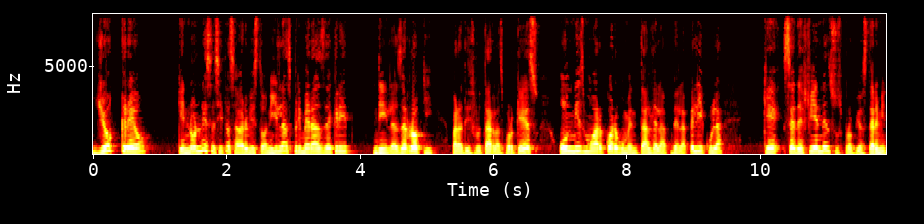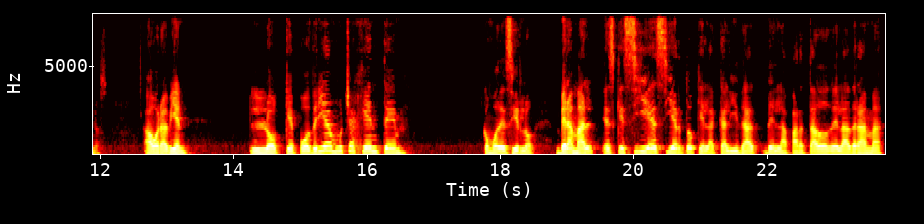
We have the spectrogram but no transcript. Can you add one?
yo creo que no necesitas haber visto ni las primeras de Creed ni las de Rocky para disfrutarlas, porque es un mismo arco argumental de la, de la película que se defiende en sus propios términos. Ahora bien, lo que podría mucha gente, ¿cómo decirlo?, ver a mal es que sí es cierto que la calidad del apartado de la drama,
